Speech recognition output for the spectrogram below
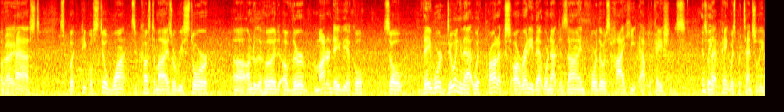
of Right. the past. But people still want to customize or restore uh, under the hood of their modern day vehicle. So they were doing that with products already that were not designed for those high heat applications. And so that paint was potentially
